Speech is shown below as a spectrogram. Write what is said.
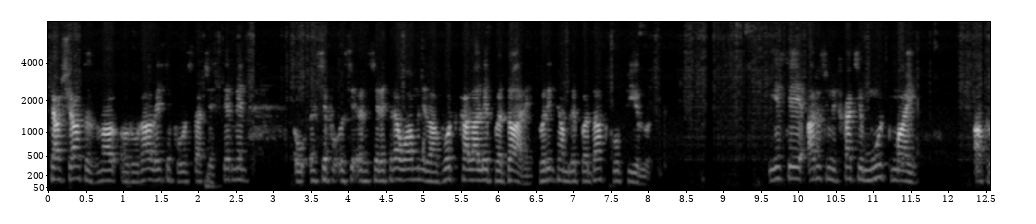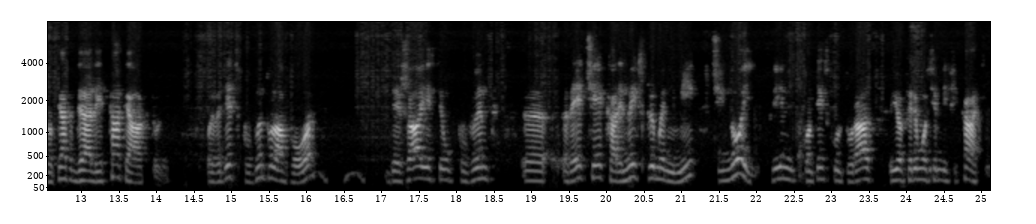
chiar și astăzi zona rurală este folosit acest termen, uh, se, se, se referea oamenii la vot ca la lepădare. Părinte, am lepădat copilul. Este, are o semnificație mult mai apropiată de realitatea actului. Păi vedeți, cuvântul avort deja este un cuvânt rece care nu exprimă nimic, ci noi, prin context cultural, îi oferim o semnificație.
